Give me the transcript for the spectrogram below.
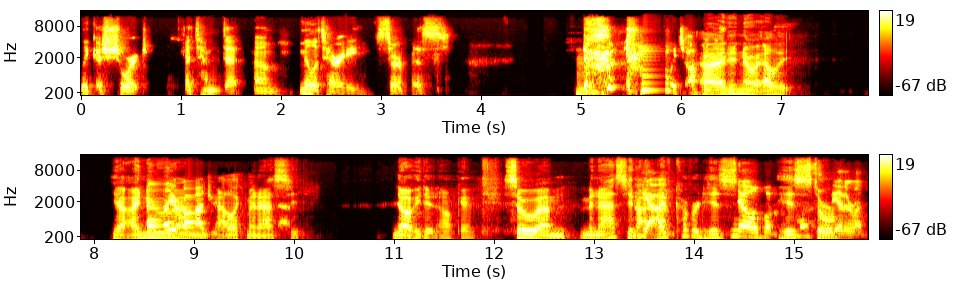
like a short attempt at um military service, Hmm. which Uh, I didn't know Elliot. Yeah, I knew um, Alec have Minassian. No, he didn't. Okay, so um, Minassian, Yeah. I, I've covered his. no, but his story- the other one.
